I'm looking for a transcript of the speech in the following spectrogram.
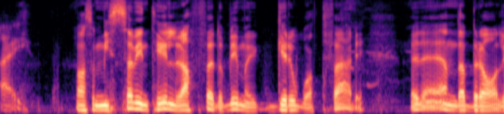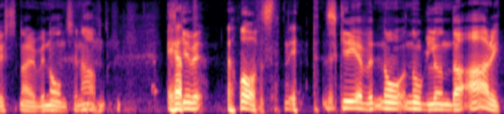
Nej. Alltså missar vi en till Raffe, då blir man ju gråtfärdig. Det är den enda bra lyssnare vi någonsin haft. Ett avsnitt. skrev nå- någorlunda argt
